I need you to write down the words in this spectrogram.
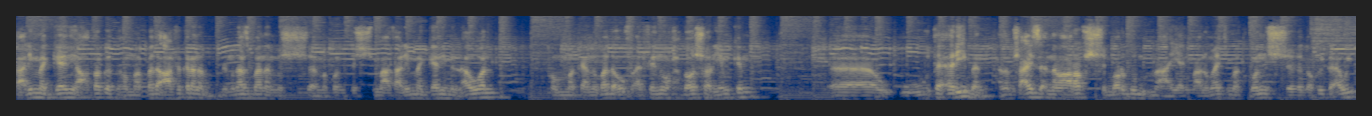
تعليم مجاني أعتقد هم بدأوا على فكرة أنا بالمناسبة أنا مش ما كنتش مع تعليم مجاني من الأول. هم كانوا بدأوا في 2011 يمكن. آه وتقريبا أنا مش عايز أنا ما أعرفش برضو مع يعني معلوماتي ما تكونش دقيقة قوي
